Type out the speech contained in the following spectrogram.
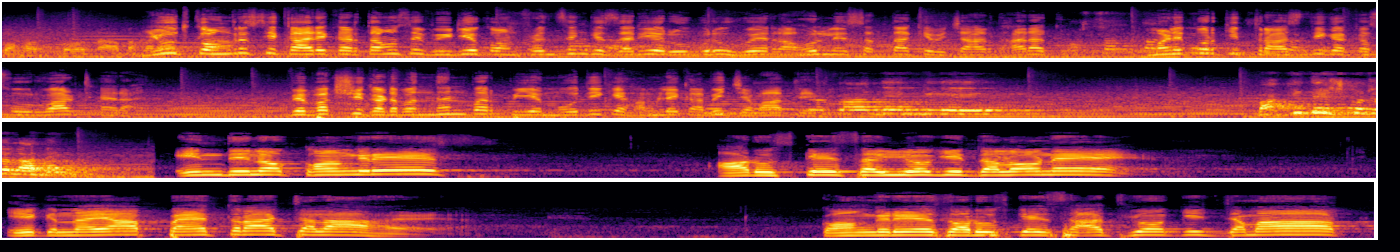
बहुत बहुत यूथ कांग्रेस के कार्यकर्ताओं से वीडियो कॉन्फ्रेंसिंग के ज़रिए रूबरू हुए राहुल ने सत्ता की विचारधारा को मणिपुर की त्रासदी का कसूरवार ठहराया। विपक्षी गठबंधन पर पीएम मोदी के हमले का भी जवाब दे। देंगे। बाकी देश को जला देंगे। इन दिनों कांग्रेस और उसके सहयोगी दलों ने एक नया पैंतरा चला है। कांग्रेस और उसके साथियों की जमात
